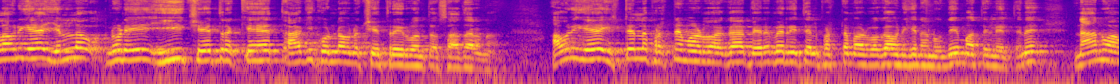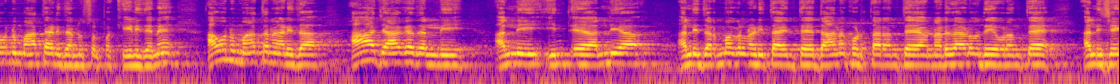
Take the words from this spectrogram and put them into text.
ಅಲ್ಲ, ಅವನಿಗೆ ಎಲ್ಲ ನೋಡಿ ಈ ಕ್ಷೇತ್ರಕ್ಕೆ ತಾಗಿಕೊಂಡು ಅವನ ಕ್ಷೇತ್ರ ಇರುವಂಥ ಸಾಧಾರಣ. ಅವನಿಗೆ ಇಷ್ಟೆಲ್ಲ ಪ್ರಶ್ನೆ ಮಾಡುವಾಗ, ಬೇರೆ ಬೇರೆ ರೀತಿಯಲ್ಲಿ ಪ್ರಶ್ನೆ ಮಾಡುವಾಗ ಅವನಿಗೆ ನಾನು ಒಂದೇ ಮಾತು ಹೇಳ್ತೇನೆ, ನಾನು ಅವನು ಮಾತಾಡಿದನ್ನು ಸ್ವಲ್ಪ ಕೇಳಿದ್ದೇನೆ, ಅವನು ಮಾತನಾಡಿದ ಆ ಜಾಗದಲ್ಲಿ ಅಲ್ಲಿ ಇಂತ, ಅಲ್ಲಿಯ, ಅಲ್ಲಿ ಧರ್ಮಗಳು ನಡೀತಾ ಇಂತೆ ದಾನ ಕೊಡ್ತಾರಂತೆ ನಡೆದಾಡುವ ದೇವರಂತೆ, ಅಲ್ಲಿ ಸೇ,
